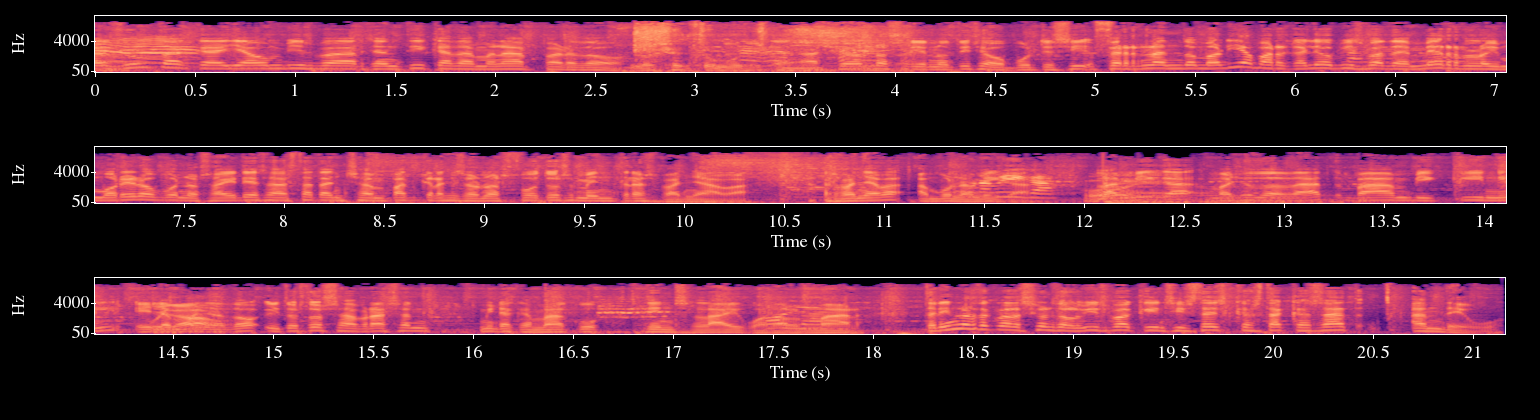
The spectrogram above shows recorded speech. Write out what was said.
Resulta que hi ha un bisbe argentí que ha demanat perdó. Lo siento mucho. Això no seria notícia, o potser sí. Fernando María Bargalló, bisbe de Merlo i Morero, Buenos Aires, ha estat enxampat gràcies a unes fotos mentre es banyava. Es banyava amb una, amiga. amiga. L'amiga, major d'edat, va en biquini, ell en banyador, i tots dos s'abracen, mira que maco, dins l'aigua del mar. Tenim les declaracions del bisbe que insisteix que està casat amb Déu.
